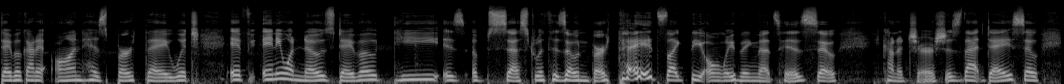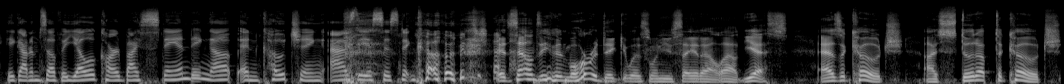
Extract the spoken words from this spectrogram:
Davo got it on his birthday, which, if anyone knows Davo, he is obsessed with his own birthday. It's like the only thing that's his. So he kind of cherishes that day. So he got himself a yellow card by standing up and coaching as the assistant coach. it sounds even more ridiculous when you say it out loud. Yes, as a coach, I stood up to coach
